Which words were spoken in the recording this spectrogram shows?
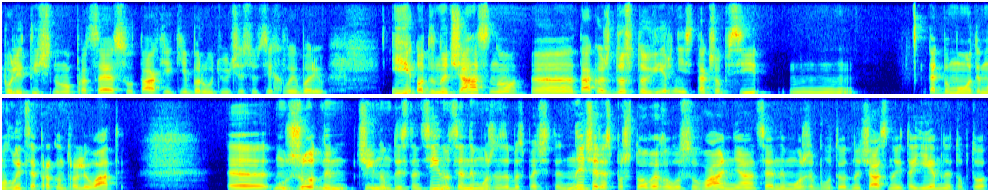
політичного процесу, так, які беруть участь у цих виборів. І одночасно е, також достовірність, так щоб всі, так би мовити, могли це проконтролювати. Е, ну, жодним чином дистанційно це не можна забезпечити. Не через поштове голосування, це не може бути одночасно і таємне. Тобто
